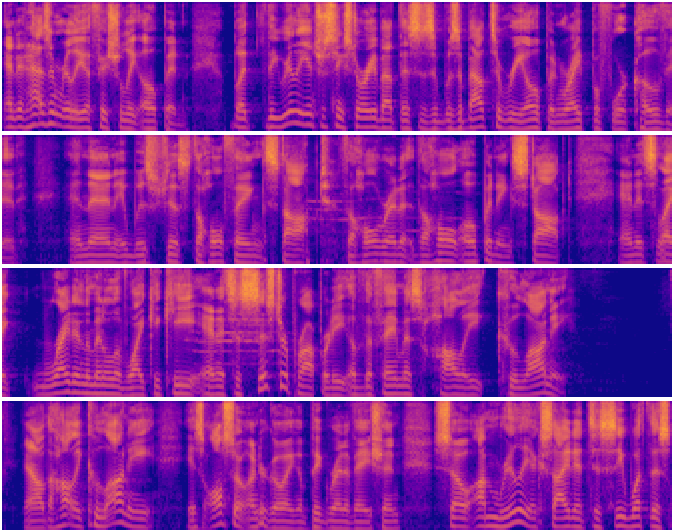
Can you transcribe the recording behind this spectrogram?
And it hasn't really officially opened. But the really interesting story about this is it was about to reopen right before COVID. And then it was just the whole thing stopped. The whole red, the whole opening stopped, and it's like right in the middle of Waikiki, and it's a sister property of the famous Halekulani. Now, the Halekulani is also undergoing a big renovation. So I'm really excited to see what this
